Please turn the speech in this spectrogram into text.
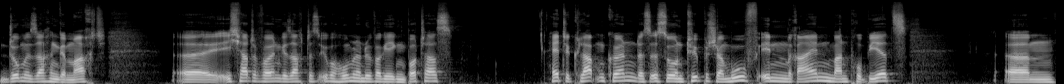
dumme Sachen gemacht. Äh, ich hatte vorhin gesagt, das Überholmanöver gegen Bottas hätte klappen können. Das ist so ein typischer Move innen rein, man probiert's. Ähm,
